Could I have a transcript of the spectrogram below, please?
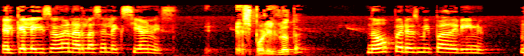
el que le hizo ganar las elecciones. ¿Es políglota? No, pero es mi padrino.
